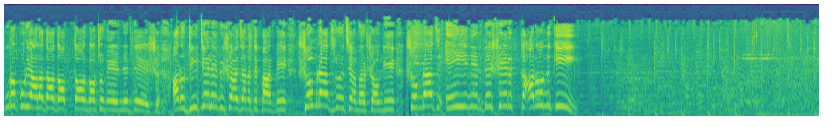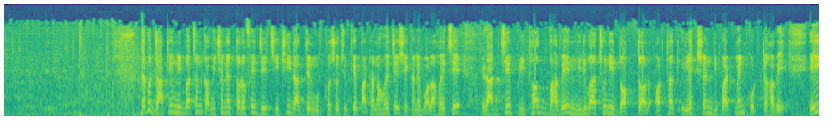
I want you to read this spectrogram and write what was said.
পুরোপুরি আলাদা দপ্তর গঠনের নির্দেশ। আরও ডিটেলে বিষয়ে জানাতে পারবে। সোমরাজ রয়েছে আমার সঙ্গে। সোমরাজ, এই নির্দেশের কারণ কি? দেখো, জাতীয় নির্বাচন কমিশনের তরফে যে চিঠি রাজ্যের মুখ্য সচিবকে পাঠানো হয়েছে, সেখানে বলা হয়েছে, রাজ্যে পৃথকভাবে নির্বাচনী দপ্তর, অর্থাৎ ইলেকশন ডিপার্টমেন্ট করতে হবে। এই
